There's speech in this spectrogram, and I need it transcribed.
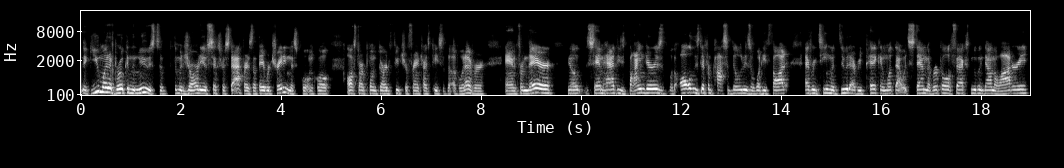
like you might have broken the news to the majority of Sixer staffers that they were trading this quote unquote all-star point guard, future franchise piece of, the, of whatever. And from there, you know, Sam had these binders with all these different possibilities of what he thought every team would do to every pick and what that would stem the ripple effects moving down the lottery.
